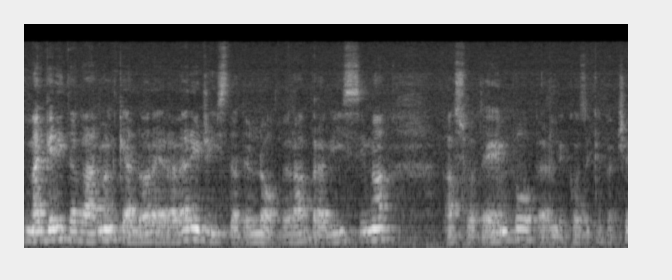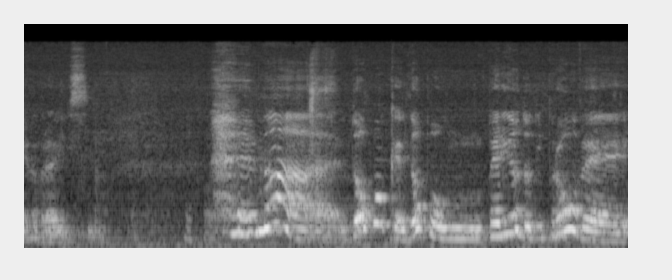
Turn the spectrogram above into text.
Margherita Warman che allora era la regista dell'opera, bravissima a suo tempo per le cose che faceva, bravissima eh, ma dopo, che, dopo un periodo di prove,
